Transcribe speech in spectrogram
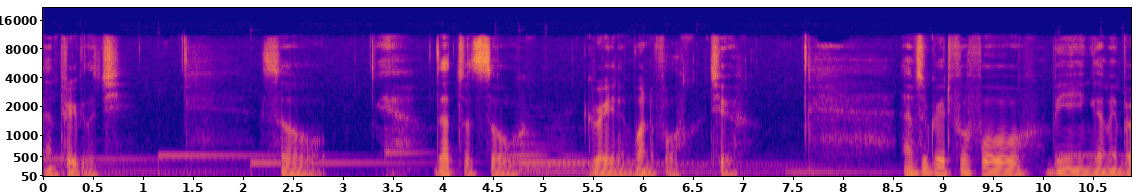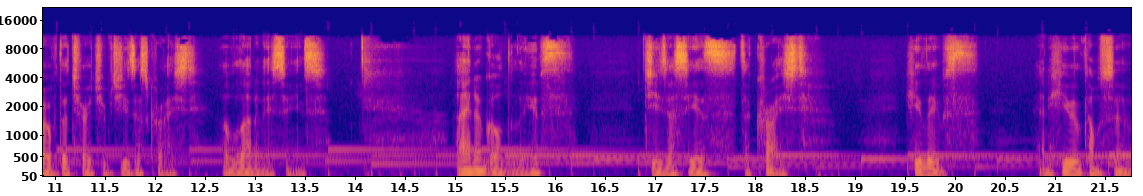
and privilege. So yeah that was so great and wonderful too. I'm so grateful for being a member of the church of jesus christ of latter-day saints. I know god lives Jesus is the Christ. He lives and He will come soon.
